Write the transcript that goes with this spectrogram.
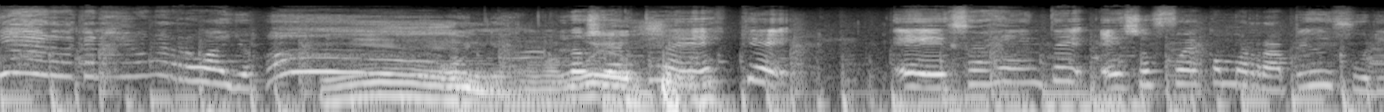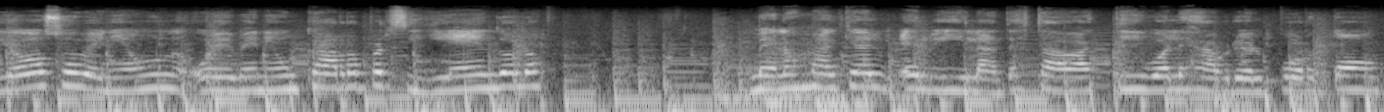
¡Mierda! Que nos iban a robar yo. ¡Ah! Mierda, Lo cierto es que esa gente, eso fue como rápido y furioso. Venía un, eh, venía un carro persiguiéndolo. Menos mal que el, el vigilante estaba activo, les abrió el portón.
